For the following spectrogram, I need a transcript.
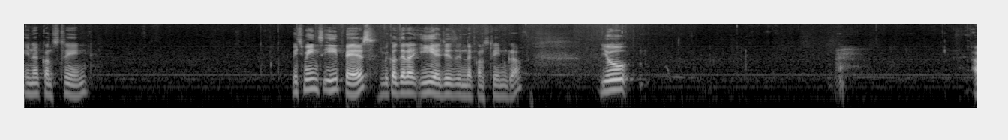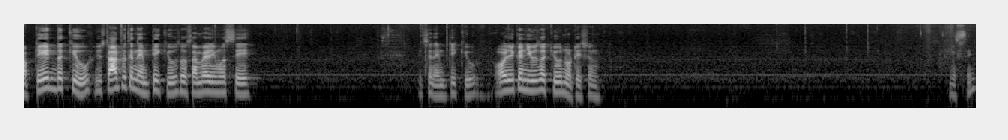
in a constraint which means E pairs because there are E edges in the constraint graph. You update the queue, you start with an empty queue. So, somewhere you must say it is an empty queue or you can use a queue notation. This thing.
